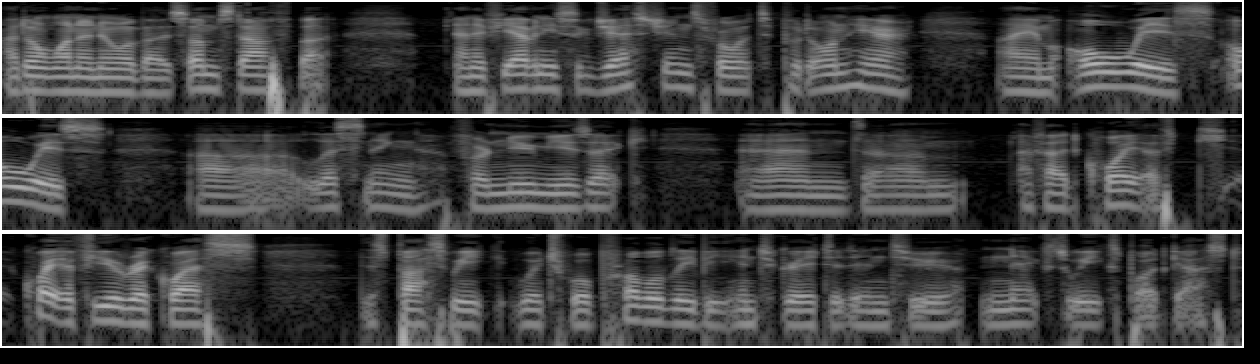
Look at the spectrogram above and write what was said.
I don't want to know about some stuff, but and if you have any suggestions for what to put on here, I am always, always uh, listening for new music, and um, I've had quite a quite a few requests this past week, which will probably be integrated into next week's podcast.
